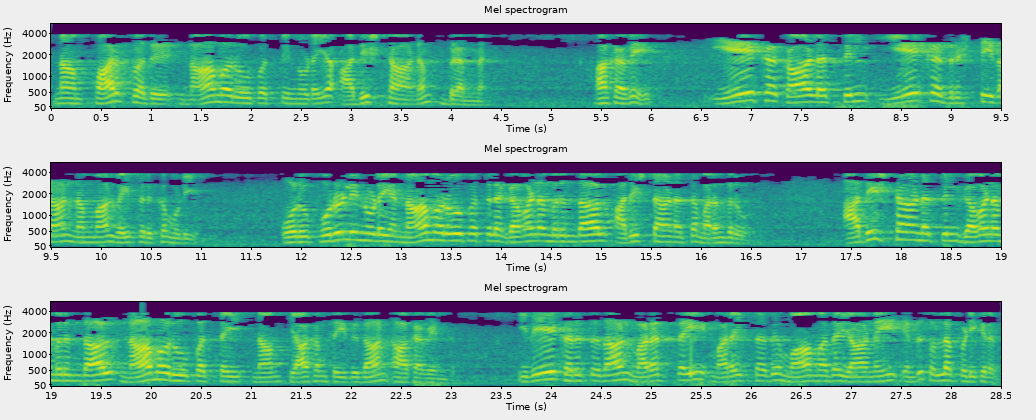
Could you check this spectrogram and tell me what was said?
நாம் பார்ப்பது நாம ரூபத்தினுடைய அதிஷ்டானம் பிரம்மன். ஆகவே ஏக காலத்தில் ஏக திருஷ்டி தான் நம்மால் வைத்திருக்க முடியும். ஒரு பொருளினுடைய நாம ரூபத்துல கவனம் இருந்தால் அதிஷ்டானத்தை மறந்துடுவோம் அதிஷ்டானத்தில் கவனம் இருந்தால் நாம ரூபத்தை நாம் தியாகம் செய்துதான் ஆக வேண்டும். இதே கருத்துதான் மரத்தை மறைத்தது மாமத யானை என்று சொல்லப்படுகிறது.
